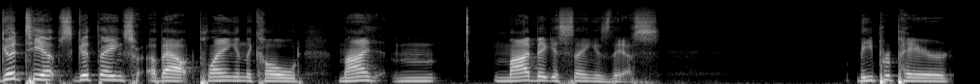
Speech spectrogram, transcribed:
good tips, good things about playing in the cold. My my biggest thing is this: be prepared,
